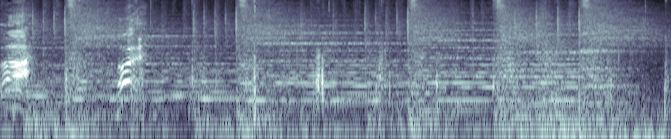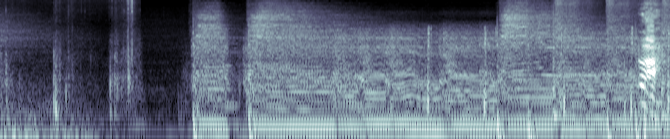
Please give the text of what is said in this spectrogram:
Ah. Hey. Ah.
